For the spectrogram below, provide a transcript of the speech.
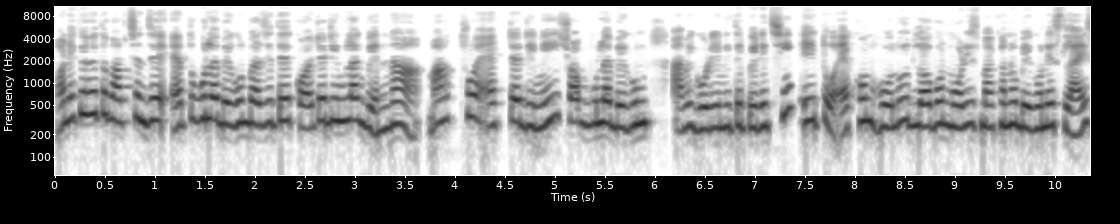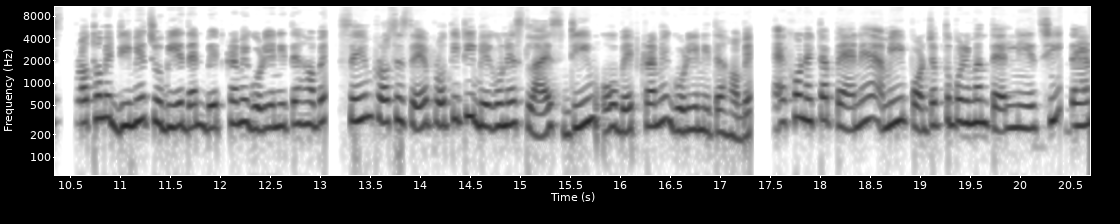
অনেকে হয়তো ভাবছেন যে এতগুলা বেগুন ভাজিতে কয়টা ডিম লাগবে? না, মাত্র একটা ডিমেই সবগুলা বেগুন আমি গড়িয়ে নিতে পেরেছি। এই তো, এখন হলুদ, লবণ, মরিচ মাখানো বেগুনের স্লাইস প্রথমে ডিমে চবিয়ে দেন বেডক্রামে গড়িয়ে নিতে হবে। সেম প্রসেসে প্রতিটি বেগুনের স্লাইস ডিম ও বেডক্রামে গড়িয়ে নিতে হবে। এখন একটা প্যানে আমি পর্যাপ্ত পরিমাণ তেল নিয়েছি। দেন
